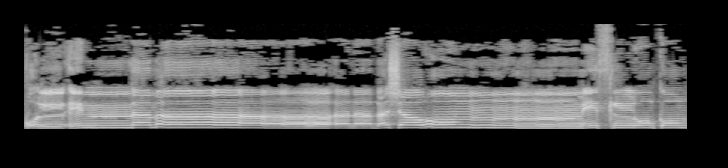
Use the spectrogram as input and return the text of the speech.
قل انما انا بشر مثلکم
